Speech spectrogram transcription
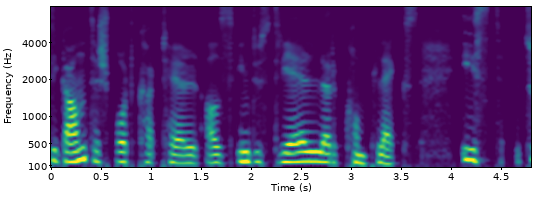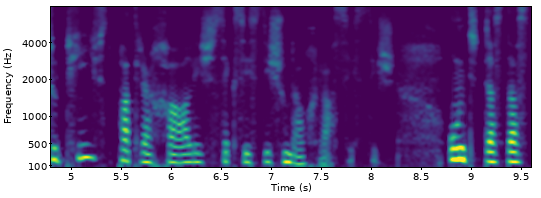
die ganze Sportkartell als industrieller Komplex ist zutiefst patriarchalisch, sexistisch und auch rassistisch. Und dass das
